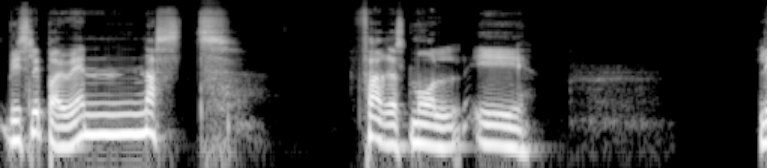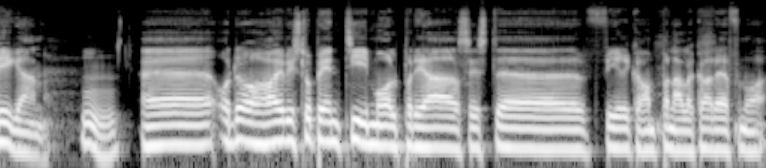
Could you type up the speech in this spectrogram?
vi slipper jo inn nest færrest mål i ligaen. Mm. Eh, og da har vi sluppet inn ti mål på de her siste fire kampene, eller hva det er for noe.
